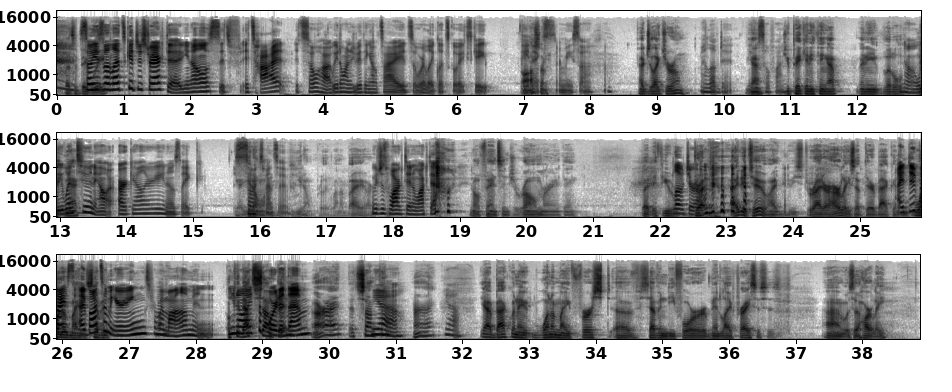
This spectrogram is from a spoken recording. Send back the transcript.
that's a big so he said, "Let's get distracted." You know, it's, it's it's hot. It's so hot. We don't want to do anything outside, so we're like, "Let's go escape Phoenix Awesome. or Mesa." So How'd you like Jerome? I loved it. It Yeah, was so fun. Did you pick anything up? Any little? no, we went to an art gallery, and it was like Yeah, you so don't expensive. Want, you don't really want to buy art. We just walked in and walked out. No offense in Jerome or anything. But if you Love dri- Jerome. I did too. I used to ride our Harleys up there back in. I did one buy. of my I bought seven- some earrings for my mom, and you Okay, know, I supported something. them. All right, that's something. Yeah. All right. Yeah. Yeah, back when I one of my first of seventy four midlife crises uh, was a Harley,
